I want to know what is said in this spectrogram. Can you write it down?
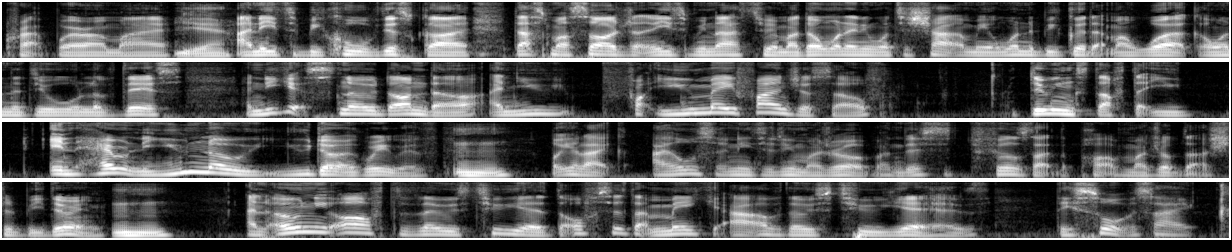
crap, where am I? Yeah. I need to be cool with this guy. That's my sergeant. I need to be nice to him. I don't want anyone to shout at me. I want to be good at my work. I want to do all of this. And you get snowed under, and you you may find yourself doing stuff that you inherently you know you don't agree with mm-hmm. But you're like i also need to do my job and this feels like the part of my job that i should be doing. Mm-hmm. And only after those two years the officers that make it out of those two years they sort of it's like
